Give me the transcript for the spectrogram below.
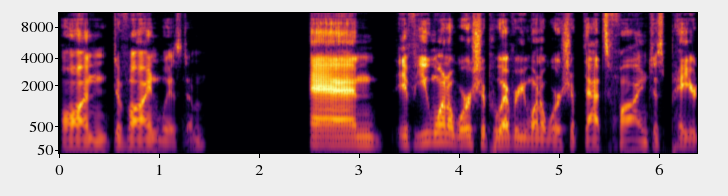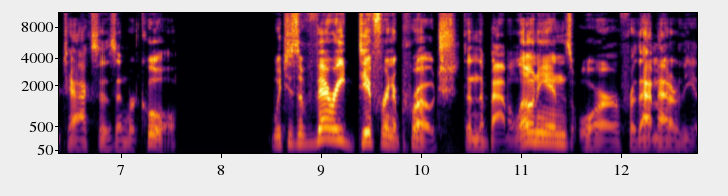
on divine wisdom. And if you want to worship whoever you want to worship, that's fine. Just pay your taxes and we're cool. Which is a very different approach than the Babylonians, or for that matter, the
